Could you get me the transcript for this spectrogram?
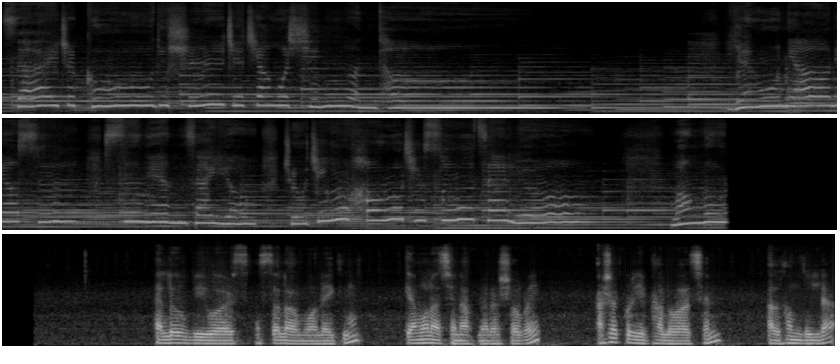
在这孤独世界，将我心乱套。烟雾袅袅，思思念在游，究竟午后如情愫在流，忘路。 হ্যালো ভিউয়ার্স আসসালামু আলাইকুম কেমন আছেন আপনারা সবাই আশা করি ভালো আছেন। আলহামদুলিল্লাহ,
